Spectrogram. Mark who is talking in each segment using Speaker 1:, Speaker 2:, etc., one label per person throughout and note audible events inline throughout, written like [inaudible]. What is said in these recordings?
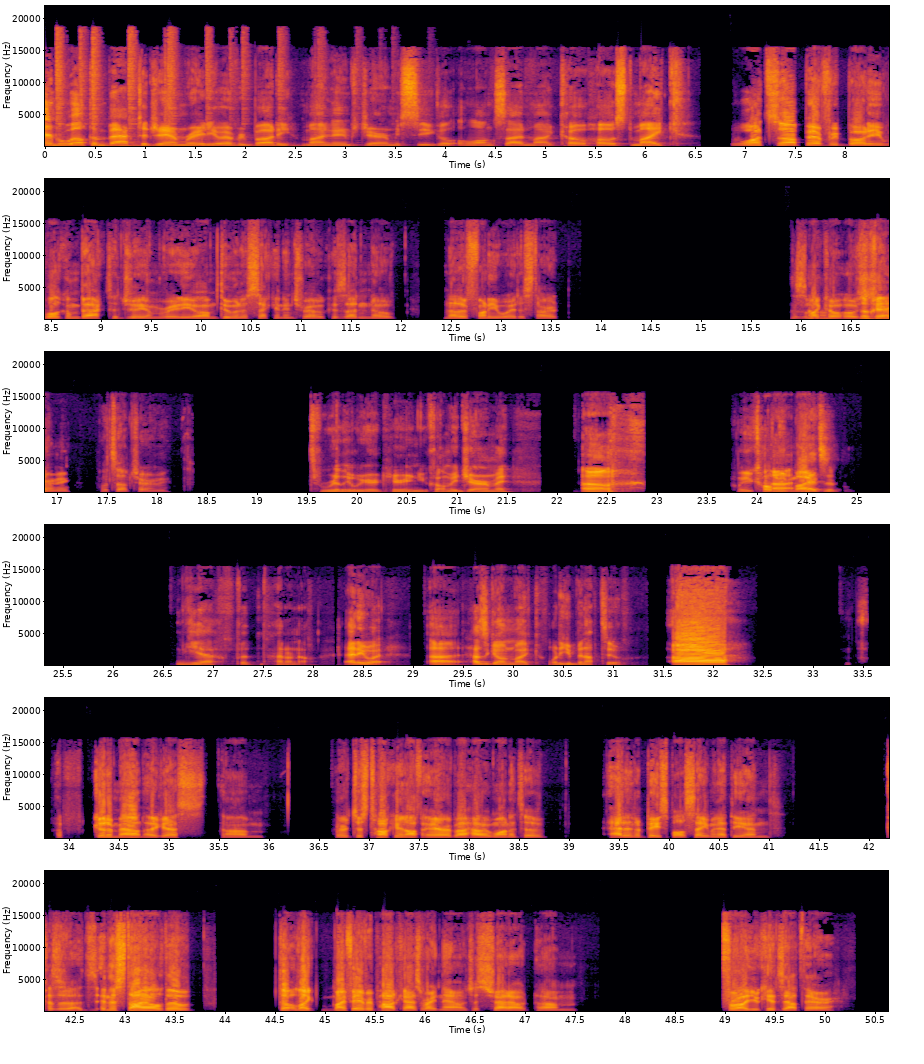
Speaker 1: And welcome back to Jam Radio, everybody. My name's Jeremy Siegel, alongside my co-host Mike.
Speaker 2: What's up, everybody? Welcome back to JM Radio. I'm doing a second intro because I didn't know another funny way to start. This is my
Speaker 1: Oh,
Speaker 2: co-host
Speaker 1: okay.
Speaker 2: Jeremy. What's up, Jeremy?
Speaker 1: It's really weird hearing you call me Jeremy. Uh,
Speaker 2: Well, you called
Speaker 1: uh,
Speaker 2: me Mike.
Speaker 1: Yeah, but I don't know. Anyway, uh, how's it going, Mike? What have you been up to?
Speaker 2: Uh, a good amount, I guess. Um, we are just talking off air about how I wanted to add in a baseball segment at the end because uh, in the style the the like my favorite podcast right now. Just shout out um for all you kids out there,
